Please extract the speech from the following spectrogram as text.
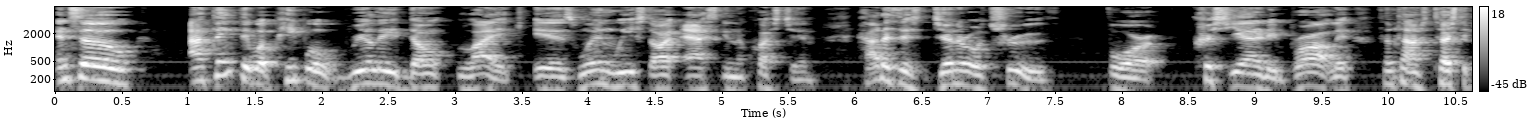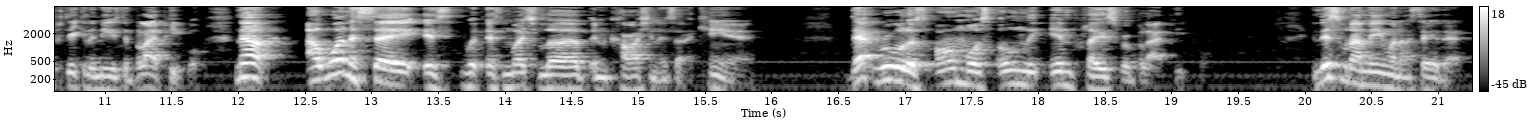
And so I think that what people really don't like is when we start asking the question, how does this general truth for Christianity broadly sometimes touch the particular needs of black people? Now, I want to say is with as much love and caution as I can, that rule is almost only in place for black people. And this is what I mean when I say that.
